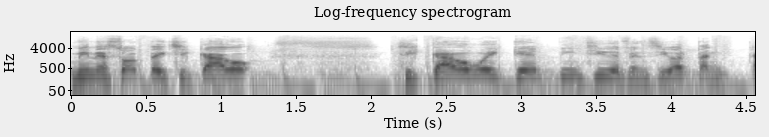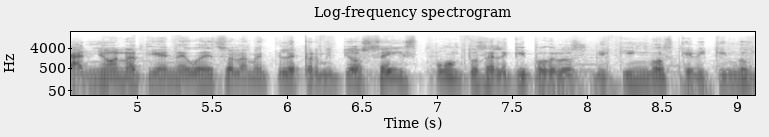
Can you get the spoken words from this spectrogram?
Minnesota y Chicago. Chicago, güey, qué pinche defensiva tan cañona tiene, güey. Solamente le permitió seis puntos al equipo de los vikingos, que vikingos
